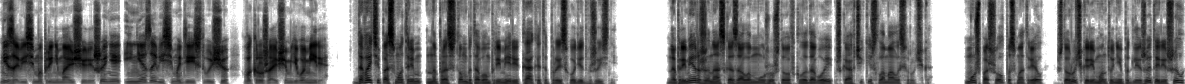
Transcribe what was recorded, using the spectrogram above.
независимо принимающую решения и независимо действующую в окружающем его мире. Давайте посмотрим на простом бытовом примере, как это происходит в жизни. Например, жена сказала мужу, что в кладовой в шкафчике сломалась ручка. Муж пошел, посмотрел, что ручка ремонту не подлежит, и решил,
